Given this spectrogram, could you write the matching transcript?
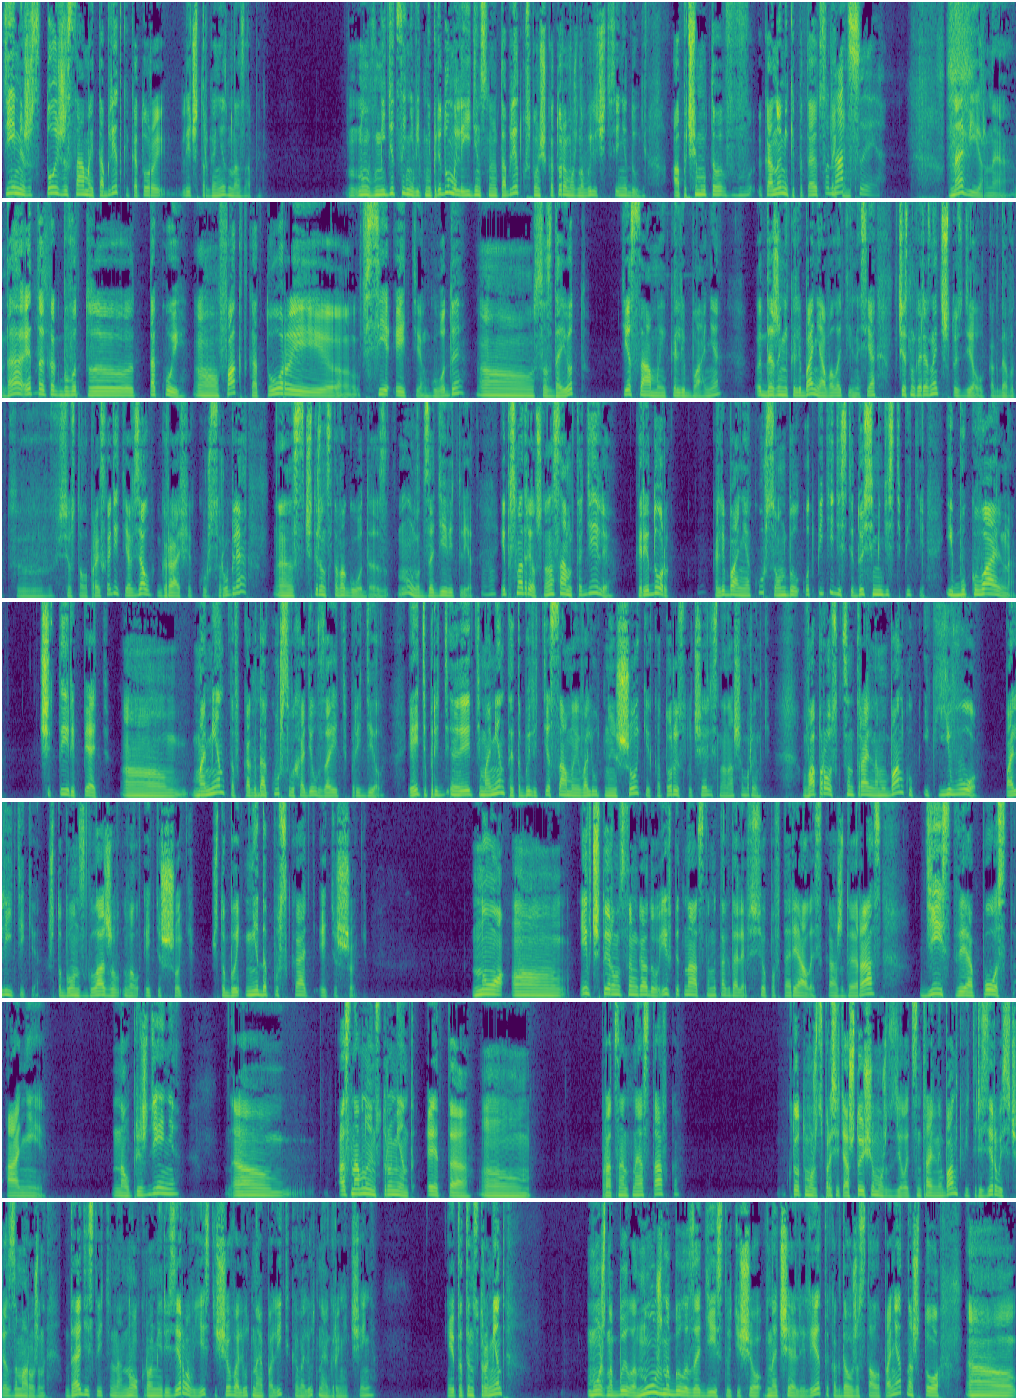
теми же, той же самой таблеткой, которой лечит организм на Западе. Ну, в медицине ведь не придумали единственную таблетку, с помощью которой можно вылечить все недуги. А почему-то в экономике пытаются Панацея. таким... Наверное, да, это как бы вот э, такой э, факт, который э, все эти годы э, создает те самые колебания, даже не колебания, а волатильность. Я, честно говоря, знаете, что сделал, когда вот э, все стало происходить? Я взял график курса рубля с 2014 года, ну вот за 9 лет, угу. и посмотрел, что на самом-то деле коридор колебания курса, он был от 50 до 75. И буквально 4-5 э, моментов, когда mm-hmm. курс выходил за эти пределы. И эти, эти моменты, это были те самые валютные шоки, которые случались на нашем рынке. Вопрос к Центральному банку и к его политике, чтобы он сглаживал эти шоки, чтобы не допускать эти шоки. Но э, и в 2014 году, и в 2015 и так далее все повторялось каждый раз. Действия пост, а не на упреждение. Э, основной инструмент это э, процентная ставка. Кто-то может спросить, а что еще может сделать Центральный банк, ведь резервы сейчас заморожены. Да, действительно, но кроме резервов есть еще валютная политика, валютные ограничения. И этот инструмент можно было, нужно было задействовать еще в начале лета, когда уже стало понятно, что э,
